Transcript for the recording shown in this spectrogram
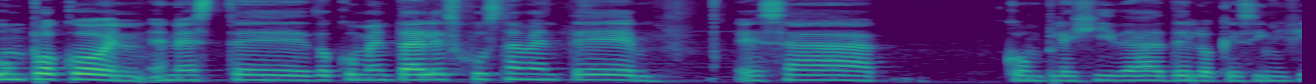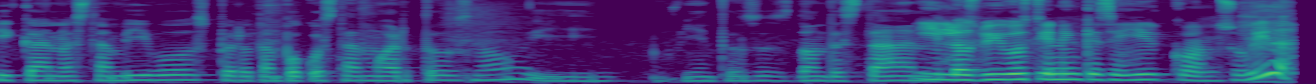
un poco en, en este documental es justamente esa complejidad de lo que significa no están vivos, pero tampoco están muertos, ¿no? Y, y entonces, ¿dónde están? Y los vivos tienen que seguir con su vida,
